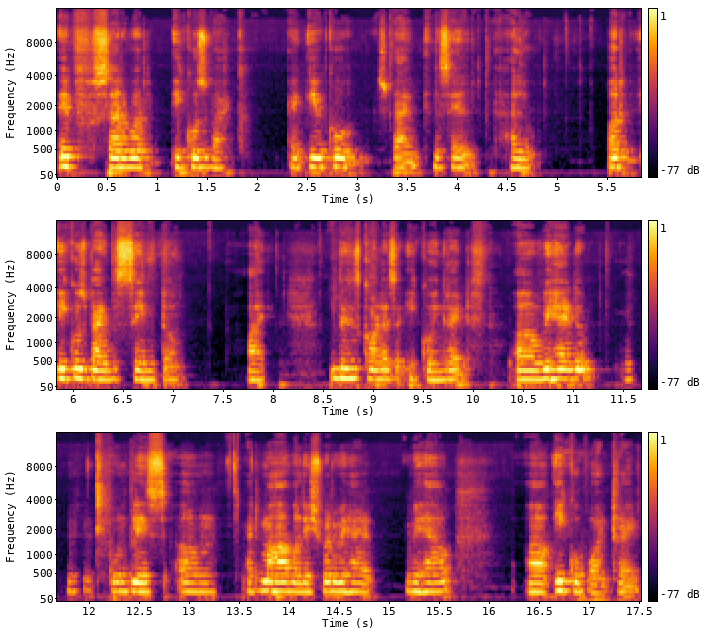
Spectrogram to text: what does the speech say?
if server echoes back echoes back and say hello or echoes back the same term. Hi. This is called as echoing right? Uh, we had one place um, at Mahabaleshwar we had we have uh, echo point right?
